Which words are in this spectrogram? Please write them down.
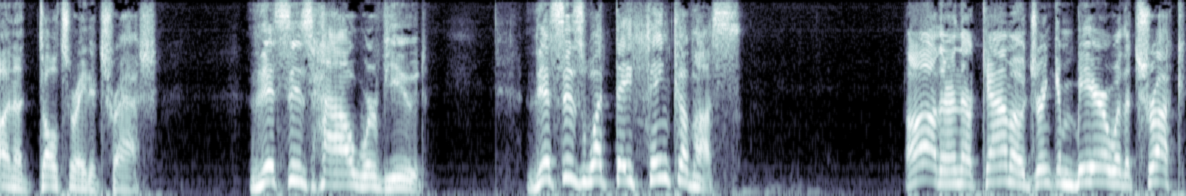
unadulterated trash. This is how we're viewed. This is what they think of us. Oh, they're in their camo drinking beer with a truck.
